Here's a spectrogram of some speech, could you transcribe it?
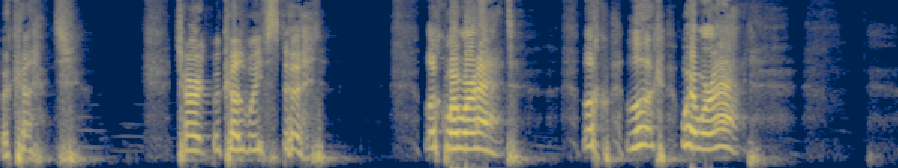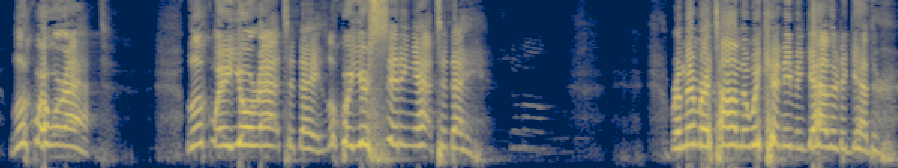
Because, church, because we've stood Look where we're at. Look, look where we're at. Look where we're at. Look where you're at today. Look where you're sitting at today. Remember a time that we couldn't even gather together.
